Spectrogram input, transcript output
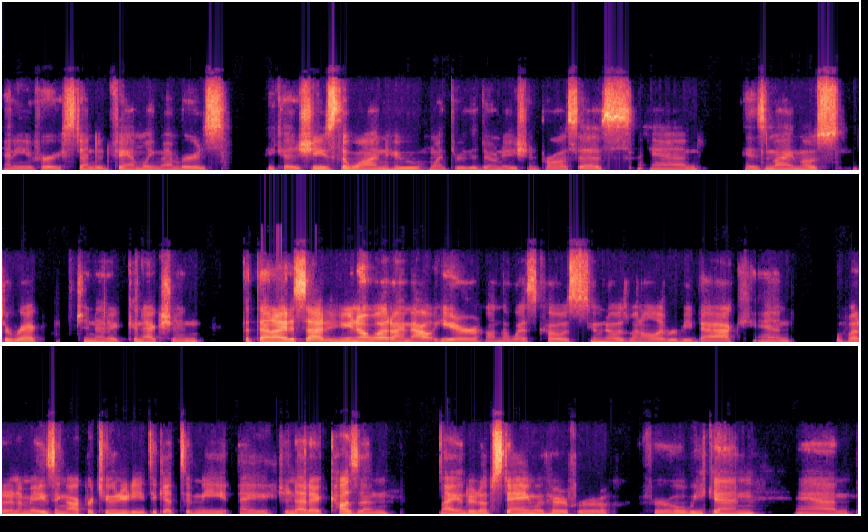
any of her extended family members because she's the one who went through the donation process and is my most direct genetic connection. But then I decided, you know what? I'm out here on the West Coast. Who knows when I'll ever be back? And what an amazing opportunity to get to meet a genetic cousin. I ended up staying with her for for a whole weekend and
